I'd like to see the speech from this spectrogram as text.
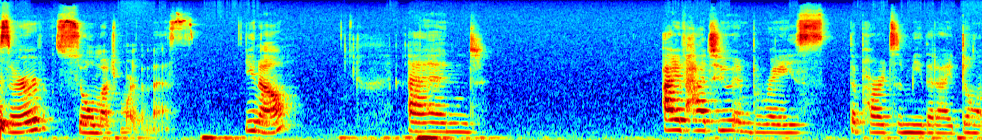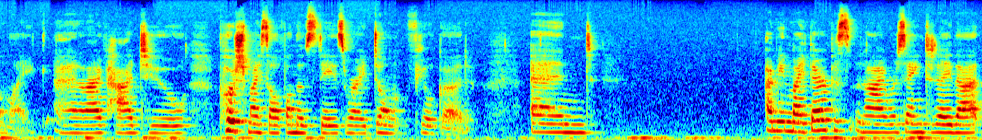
deserve so much more than this, you know? And I've had to embrace the parts of me that I don't like. And I've had to push myself on those days where I don't feel good. And I mean, my therapist and I were saying today that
